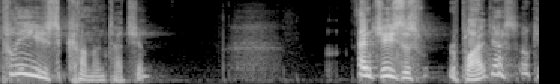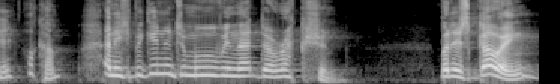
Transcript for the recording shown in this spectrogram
Please come and touch him. And Jesus replied, Yes, okay, I'll come. And he's beginning to move in that direction. But his going,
